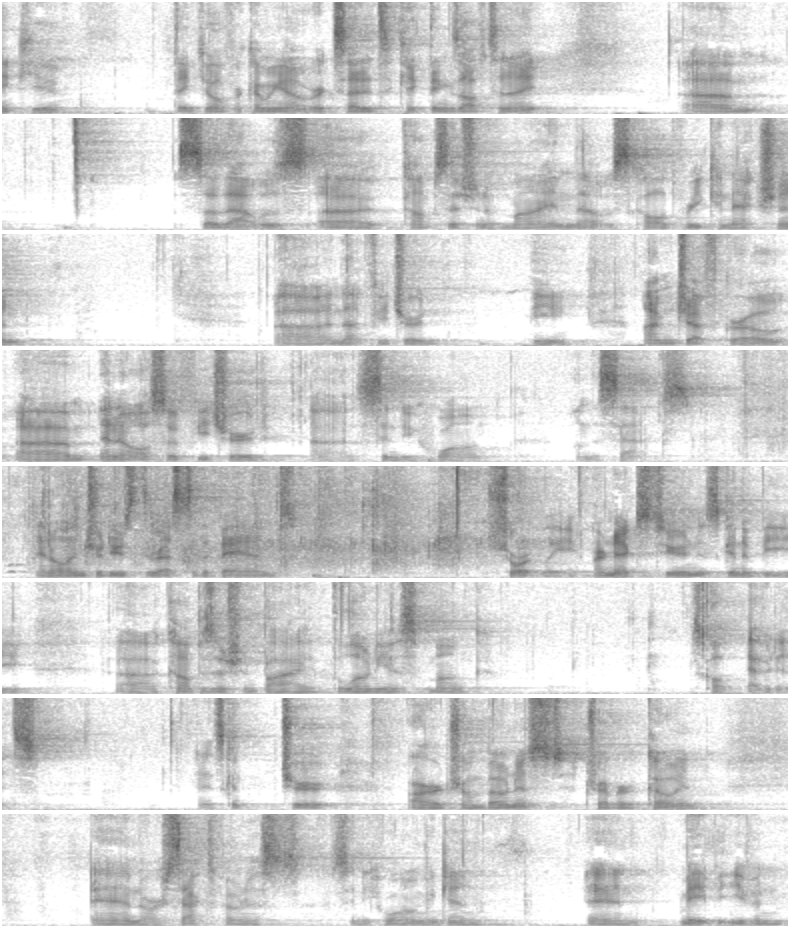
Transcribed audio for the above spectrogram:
Thank you. Thank you all for coming out. We're excited to kick things off tonight. Um, so, that was a composition of mine that was called Reconnection, uh, and that featured me. I'm Jeff Groh, um, and it also featured uh, Cindy Huang on the sax. And I'll introduce the rest of the band shortly. Our next tune is going to be a composition by Thelonious Monk. It's called Evidence. And it's going to feature our trombonist, Trevor Cohen, and our saxophonist, Cindy Huang again, and maybe even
